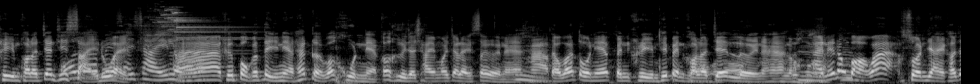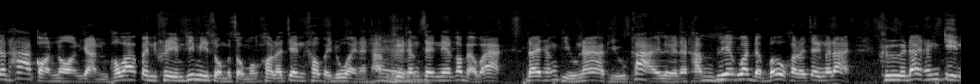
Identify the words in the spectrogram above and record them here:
ครีมคอลลาเจนที่ใสด้วยอ๋อเป็นใสๆเหรออ่าคือปกติเนี่ยถ้าเกิดว่าคุณเนี่ยก็คือจะใช้มอยเจอไรเซอร์นะฮะแต่ว่าตัวเนี้ยเป็นครีมที่เป็นคอลลาเจนเลยนะฮะอันนี้ต้องบอกว่าส่วนใหญ่เขาจะท่าก่อนนอนกัน เพราะว่าเป็นครีมที่มีส่วนผสมของคอลลาเจนเข้าไปด้วยนะครับคือทั้งเซตเนี้ยก็แบบว่าได้ทั้งผิวหน้าผิวกายเลยนะครับเรียกว่าดับเบิลคอลลาเจนก็ได้ คือได้ทั้งกิน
